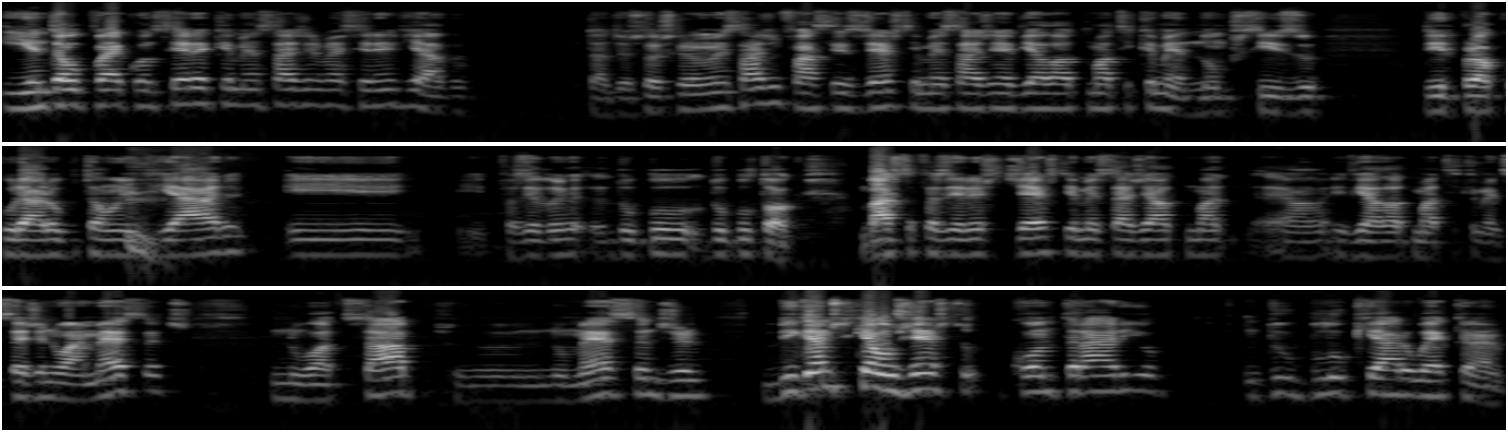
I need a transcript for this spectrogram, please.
e então o que vai acontecer é que a mensagem vai ser enviada. Portanto, eu estou a escrever uma mensagem, faço esse gesto e a mensagem é enviada automaticamente. Não preciso de ir procurar o botão enviar e, e fazer duplo, duplo toque. Basta fazer este gesto e a mensagem é, automa é enviada automaticamente, seja no iMessage, no WhatsApp, no Messenger. Digamos que é o gesto contrário do bloquear o ecrã.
